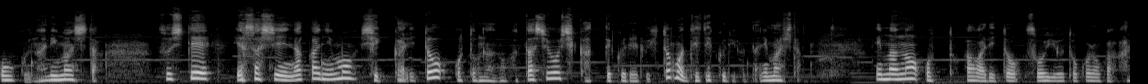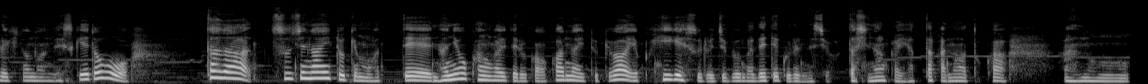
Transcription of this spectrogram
多くなりました。そして優しい中にもしっかりと大人の私を叱ってくれる人も出てくるようになりました。今の夫が割とそういうところがある人なんですけどただ通じない時もあって何を考えてるか分かんない時はやっぱ卑下する自分が出てくるんですよ。私なんかやったかなとかあの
